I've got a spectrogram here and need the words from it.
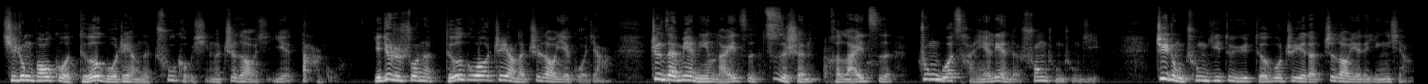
其中包括德国这样的出口型的制造业大国。也就是说呢，德国这样的制造业国家正在面临来自自身和来自中国产业链的双重冲击。这种冲击对于德国制业的制造业的影响，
